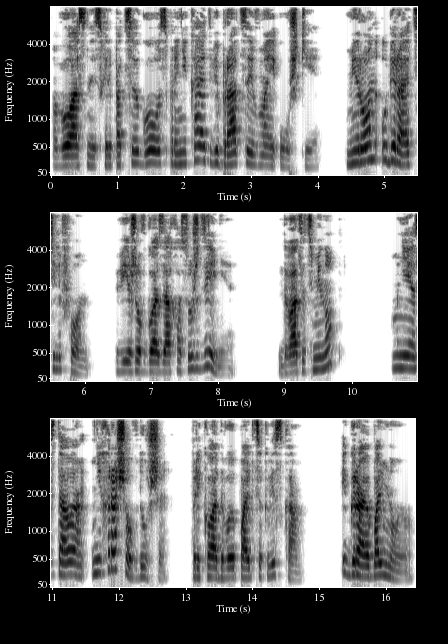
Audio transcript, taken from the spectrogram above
Властный с хрипотцой голос проникает вибрацией в мои ушки. Мирон убирает телефон. Вижу в глазах осуждение. Двадцать минут? Мне стало нехорошо в душе. Прикладываю пальцы к вискам. Играю больную.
